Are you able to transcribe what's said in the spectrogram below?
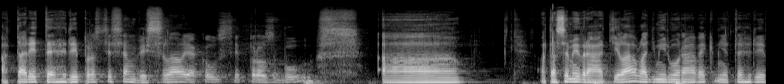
A tady tehdy prostě jsem vyslal jakousi prozbu a, a ta se mi vrátila. Vladimír Morávek mě tehdy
